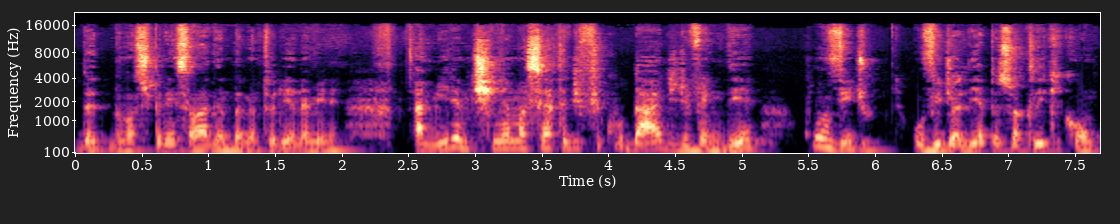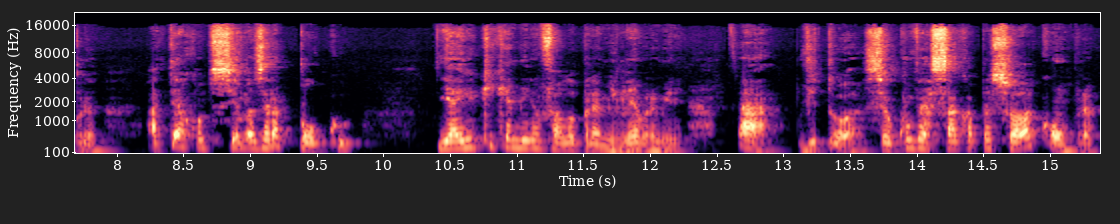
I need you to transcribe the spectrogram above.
da, da nossa experiência lá dentro da mentoria, né, Miriam? A Miriam tinha uma certa dificuldade de vender com o vídeo. O vídeo ali, a pessoa clica e compra. Até acontecia, mas era pouco. E aí, o que, que a Miriam falou para mim? Lembra, Miriam? Ah, Vitor, se eu conversar com a pessoa, ela compra.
